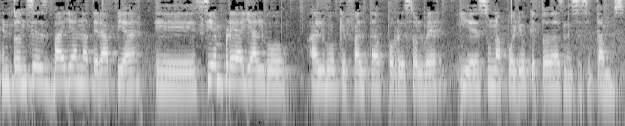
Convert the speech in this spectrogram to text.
Entonces vayan a terapia, eh, siempre hay algo algo que falta por resolver y es un apoyo que todas necesitamos.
